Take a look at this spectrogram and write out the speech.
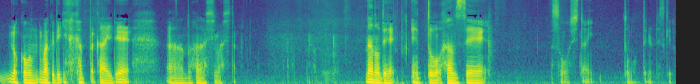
録音うまくできなかった回であの話しました。なのでえっと反省そうしたいと思ってるんですけど。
